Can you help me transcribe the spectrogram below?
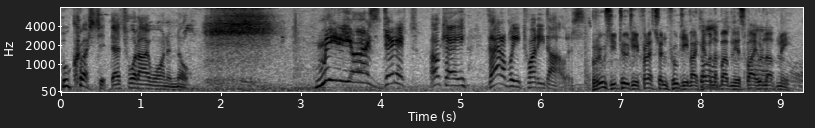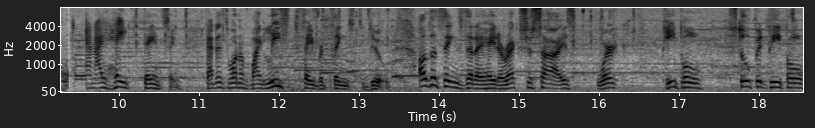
Who crushed it? That's what I want to know. Meteors did it! Okay, that'll be $20. Rooty tooty, fresh and fruity, like heaven oh, above me, a spy who loved me. And I hate dancing. That is one of my least favorite things to do. Other things that I hate are exercise, work, people, stupid people.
